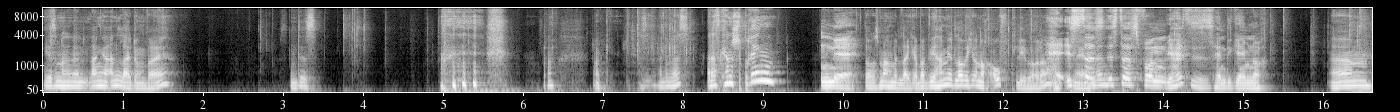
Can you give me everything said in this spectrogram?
Hier ist noch eine lange Anleitung bei. Was ist denn das? so. Okay. Was? Ah, das kann springen. Nee. Doch, das machen wir gleich. Aber wir haben hier, glaube ich, auch noch Aufkleber, oder? Hä, ist Nee, das, ist das von, wie heißt dieses Handygame noch? Ähm,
